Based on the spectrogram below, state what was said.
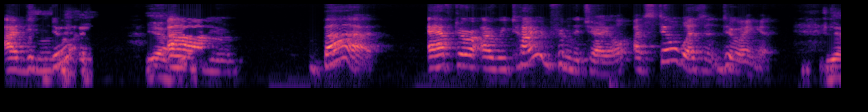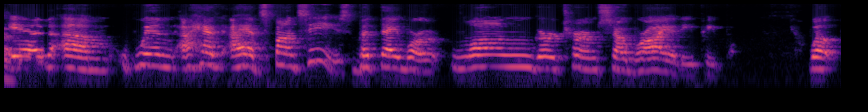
I didn't do it. yeah. Um, but after I retired from the jail, I still wasn't doing it. Yeah. And um, when I had I had sponsees, but they were longer term sobriety people. Well,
